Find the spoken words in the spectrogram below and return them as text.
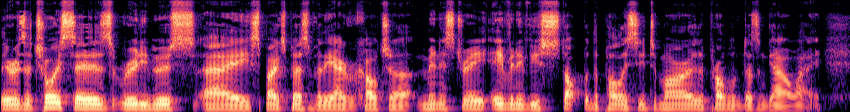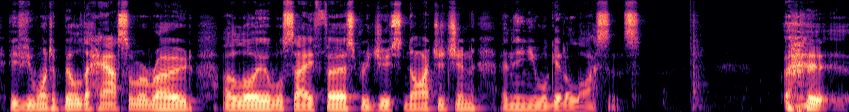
There is a choice, says Rudy Boos, a spokesperson for the Agriculture Ministry. Even if you stop with the policy tomorrow, the problem doesn't go away. If you want to build a house or a road, a lawyer will say first reduce nitrogen and then you will get a license.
